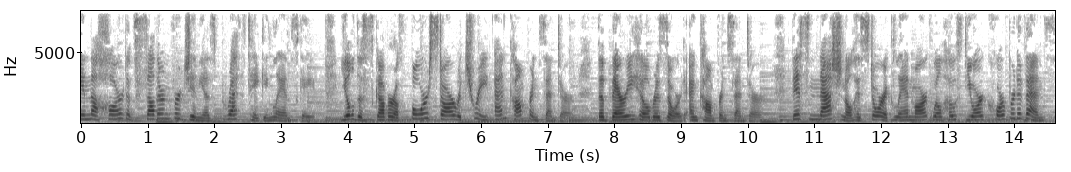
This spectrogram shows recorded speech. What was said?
In the heart of Southern Virginia's breathtaking landscape, you'll discover a four star retreat and conference center, the Berry Hill Resort and Conference Center. This national historic landmark will host your corporate events,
